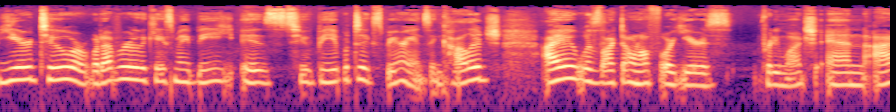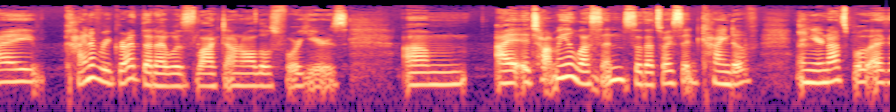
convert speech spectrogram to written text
year two or whatever the case may be is to be able to experience in college i was locked down all four years pretty much and i kind of regret that i was locked down all those four years um, I it taught me a lesson, so that's why I said kind of. And you're not supposed. I,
